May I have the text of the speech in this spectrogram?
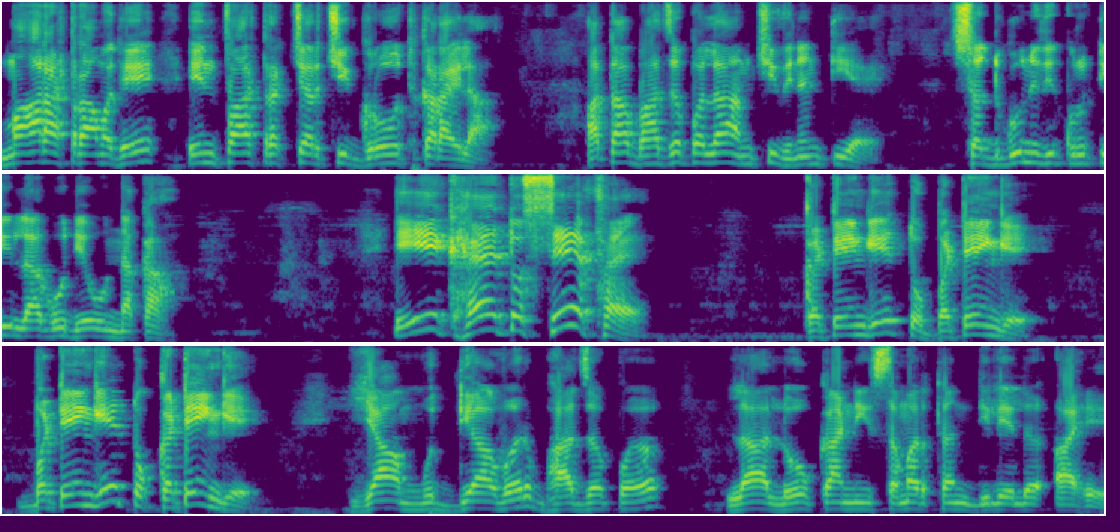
महाराष्ट्रामध्ये इन्फ्रास्ट्रक्चरची ग्रोथ करायला. आता भाजपला आमची विनंती आहे सद्गुण विकृती लागू देऊ नका. एक है तो सेफ है। कटेंगे तो बटेंगे बटेंगे तो कटेंगे। या मुद्द्यावर भाजपला लोकांनी समर्थन दिलेलं आहे.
